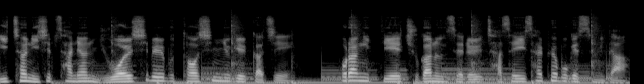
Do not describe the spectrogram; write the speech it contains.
2024년 6월 10일부터 16일까지 호랑이띠의 주간 운세를 자세히 살펴보겠습니다.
